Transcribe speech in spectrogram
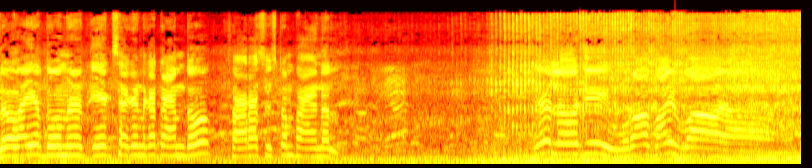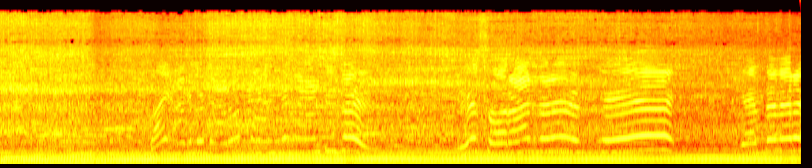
लो भाई, अब दो मिनट, एक सेकंड का टाइम दो, सारा सिस्टम फाइनल लो जी, उरा भाई, वाह। भाई, अगले ये मेरे कहते मेरे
